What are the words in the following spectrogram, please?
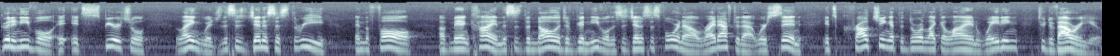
Good and evil, it, it's spiritual language. This is Genesis 3 and the fall of mankind. This is the knowledge of good and evil. This is Genesis 4 now, right after that, where sin, it's crouching at the door like a lion, waiting to devour you.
